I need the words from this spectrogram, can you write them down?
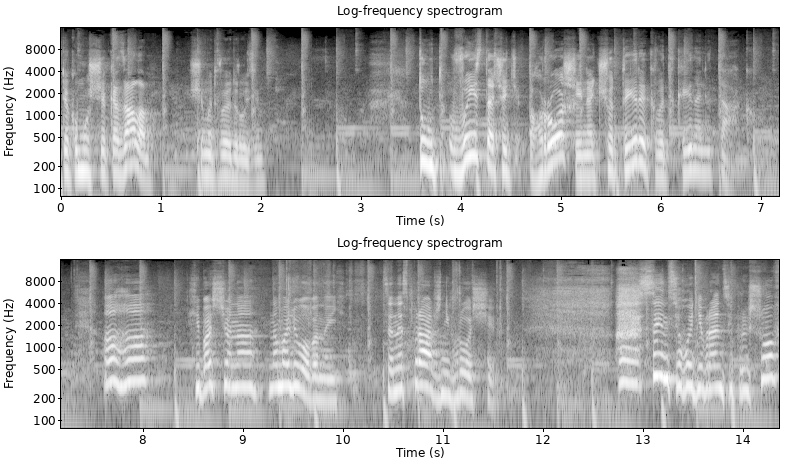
Ти комусь ще казала, що ми твої друзі? Тут вистачить грошей на чотири квитки на літак. Ага, хіба що на намальований. Це не справжні гроші. Син сьогодні вранці прийшов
